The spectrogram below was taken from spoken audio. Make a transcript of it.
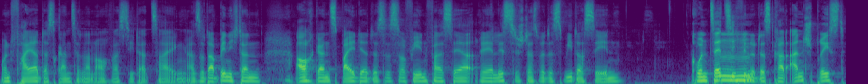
und feiert das Ganze dann auch, was die da zeigen. Also da bin ich dann auch ganz bei dir. Das ist auf jeden Fall sehr realistisch, dass wir das wiedersehen. Grundsätzlich, mhm. wenn du das gerade ansprichst,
